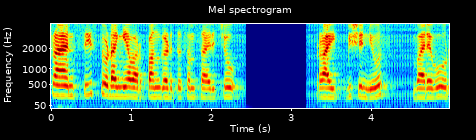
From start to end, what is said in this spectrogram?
Francis തുടങ്ങിയവർ പങ്കെടുത്ത് സംസാരിച്ചു. Right vision news Varavoor.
